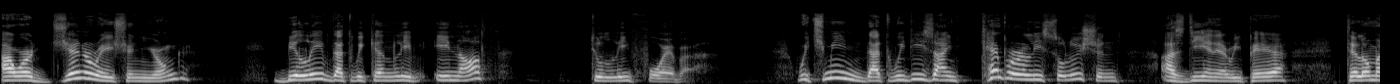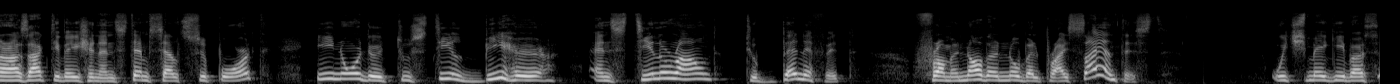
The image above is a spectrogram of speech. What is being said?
our generation young believe that we can live enough to live forever, which means that we design temporary solutions as DNA repair, telomerase activation and stem cell support in order to still be here and still around to benefit from another Nobel Prize scientist, which may give us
